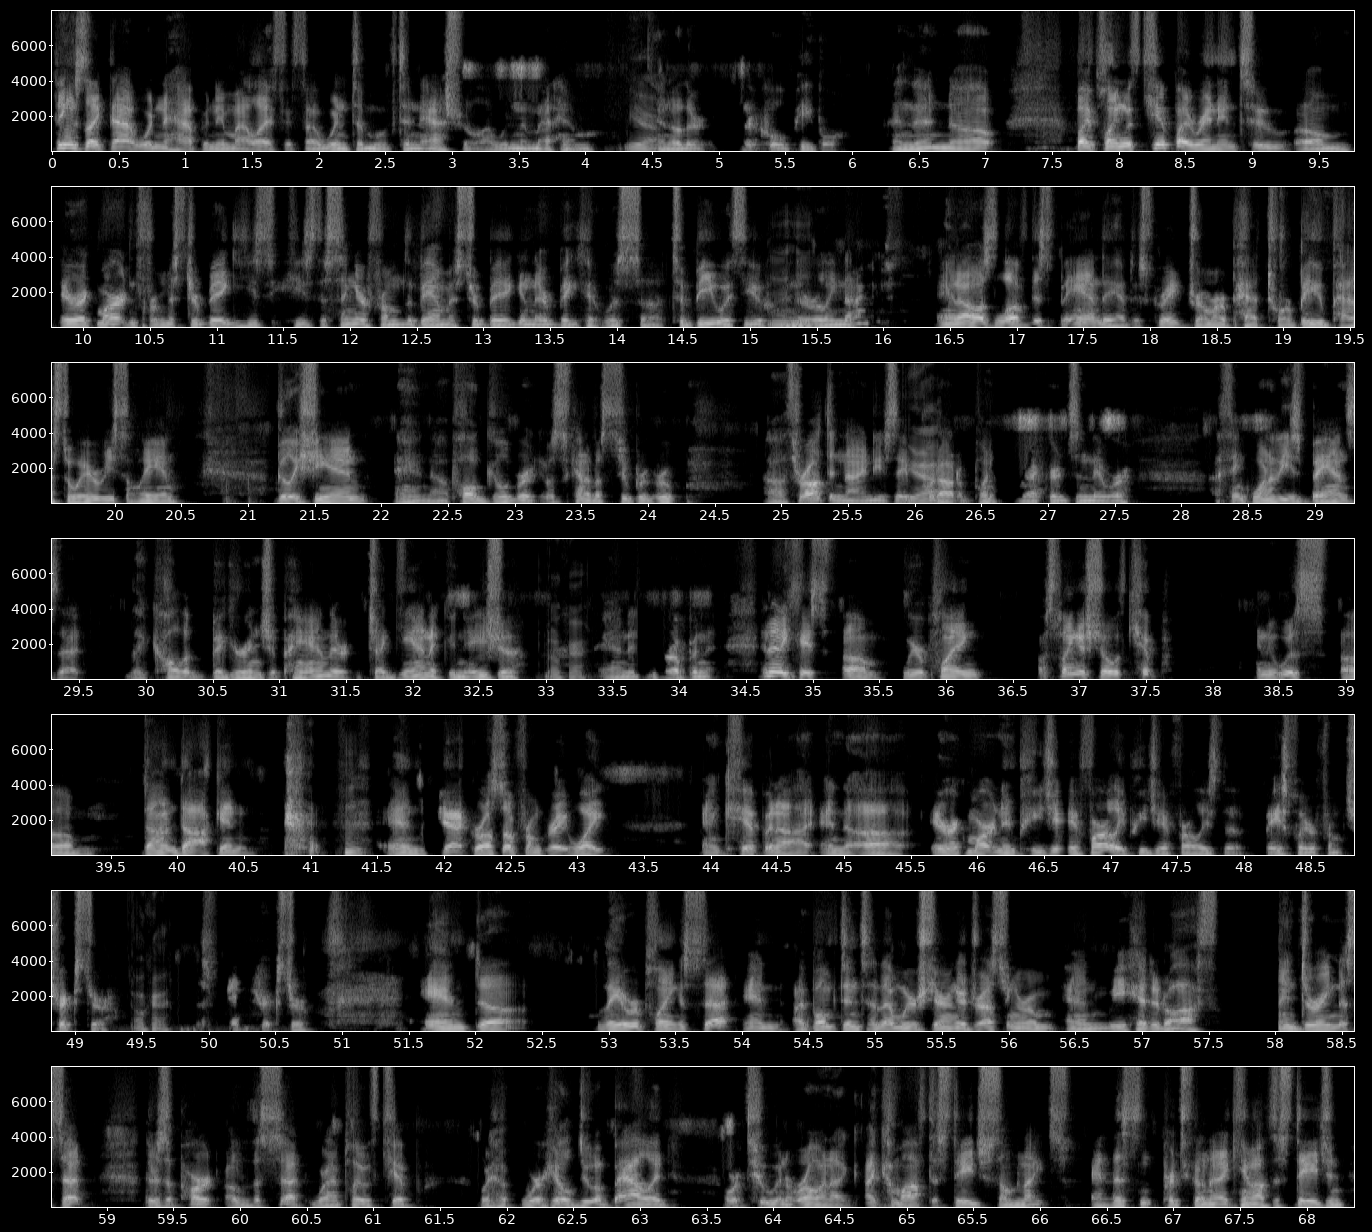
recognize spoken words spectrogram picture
things like that wouldn't have happened in my life if I wouldn't have moved to Nashville. I wouldn't have met him Yeah. and other other cool people. And then uh, by playing with Kip, I ran into um, Eric Martin from Mr. Big. He's he's the singer from the band Mr. Big, and their big hit was uh, "To Be with You" in the Mhm. early '90s. And I always loved this band. They had this great drummer Pat Torpey who passed away recently, and Billy Sheehan and uh, Paul Gilbert. It was kind of a super group uh, throughout the '90s. They Yeah. put out a bunch of records, and they were, I think, one of these bands that they call it bigger in Japan. They're gigantic in Asia Okay. and in Europe. And in any case, um, we were playing. I was playing a show with Kip, and it was um, Don Dokken Hmm. and Jack Russell from Great White, and Kip and I and uh, Eric Martin and PJ Farley. PJ Farley's the bass player from Trixter, Okay. this band Trixter, and uh, they were playing a set, and I bumped into them. We were sharing a dressing room, and we hit it off. And during the set, there's a part of the set where I play with Kip, where he- where he'll do a ballad or two in a row, and I, I come off the stage some nights. And this particular night, I came off the stage, and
